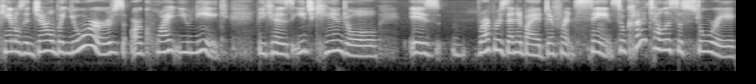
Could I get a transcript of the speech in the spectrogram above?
candles in general, but yours are quite unique because each candle is represented by a different saint. So, kind of tell us the story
